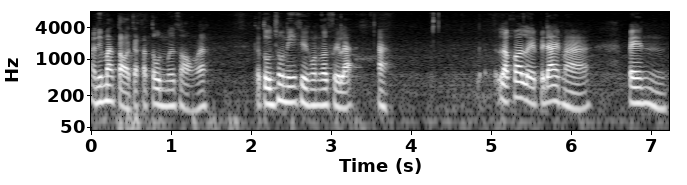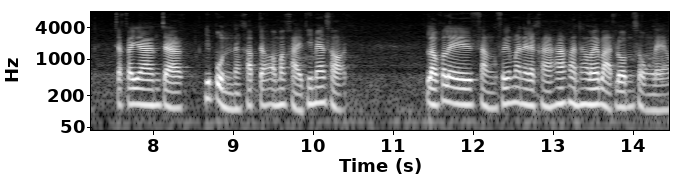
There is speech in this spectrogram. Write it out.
อันนี้มาต่อจากการ์ตูนมือสองนะการ์ตูนช่วงนี้คือคนก็ซื้อแล้วอะแล้วก็เลยไปได้มา เป็นจักรยานจากญี่ปุ่นนะครับแต่เอามาขายที่แม่สอด เราก็เลยสั่งซื้อมาในราคา 5,500 บาทรวมส่งแล้ว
